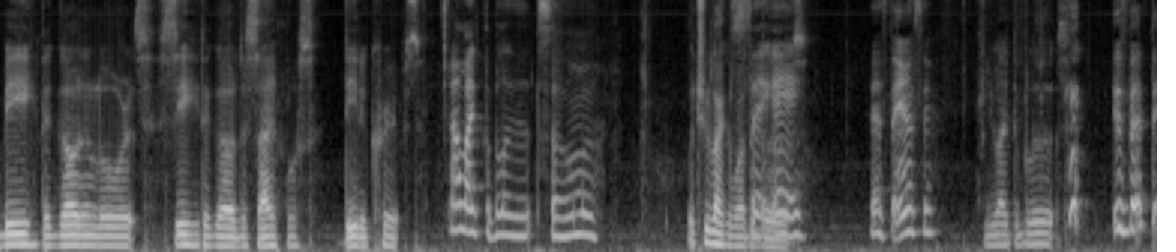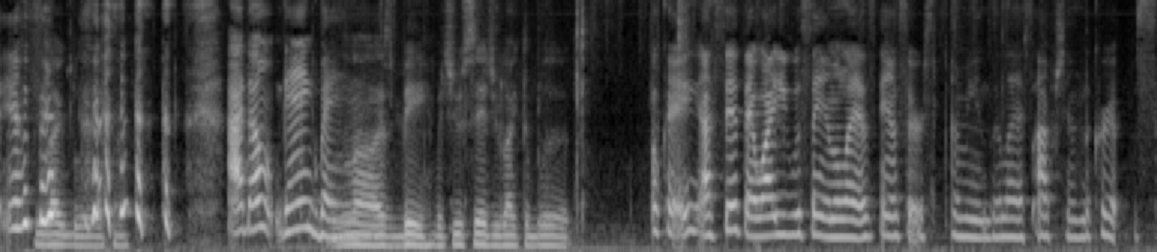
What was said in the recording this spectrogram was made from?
B. The Golden Lords. C. The Gold Disciples. D. The Crips. I like the blood, so I'm gonna What you like about say the A. That's the answer. You like the Bloods? Is that the answer? You like Bloods? Huh? I don't gangbang. no, it's B. But you said you like the Bloods. Okay, I said that while you were saying the last answers. I mean, the last option, the Crips.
